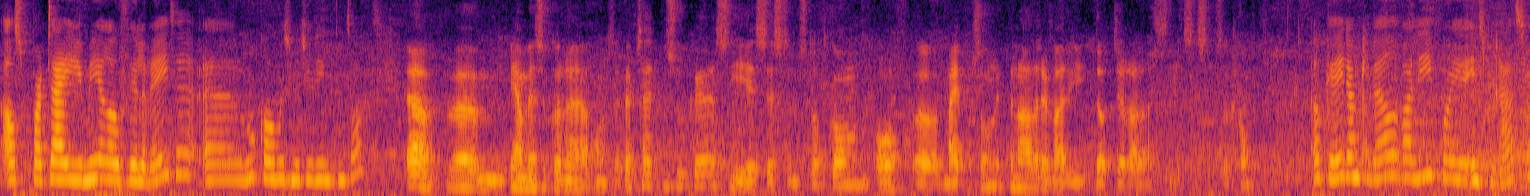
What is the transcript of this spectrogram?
als partijen hier meer over willen weten, hoe komen ze met jullie in contact? Ja, um, ja, mensen kunnen onze website bezoeken, cssystems.com of mij persoonlijk benaderen, wali.jalala.cssystems.com. Oké, okay, dankjewel Wally voor je inspiratie.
